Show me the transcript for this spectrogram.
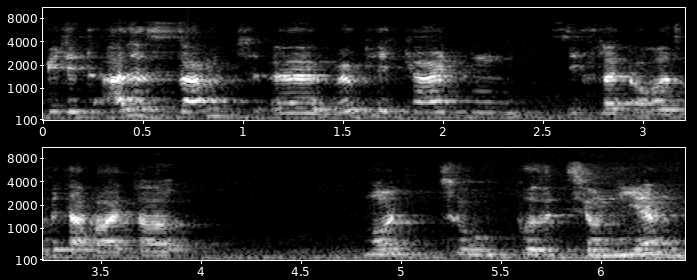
Bietet allesamt Möglichkeiten, sich vielleicht auch als Mitarbeiter neu zu positionieren.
